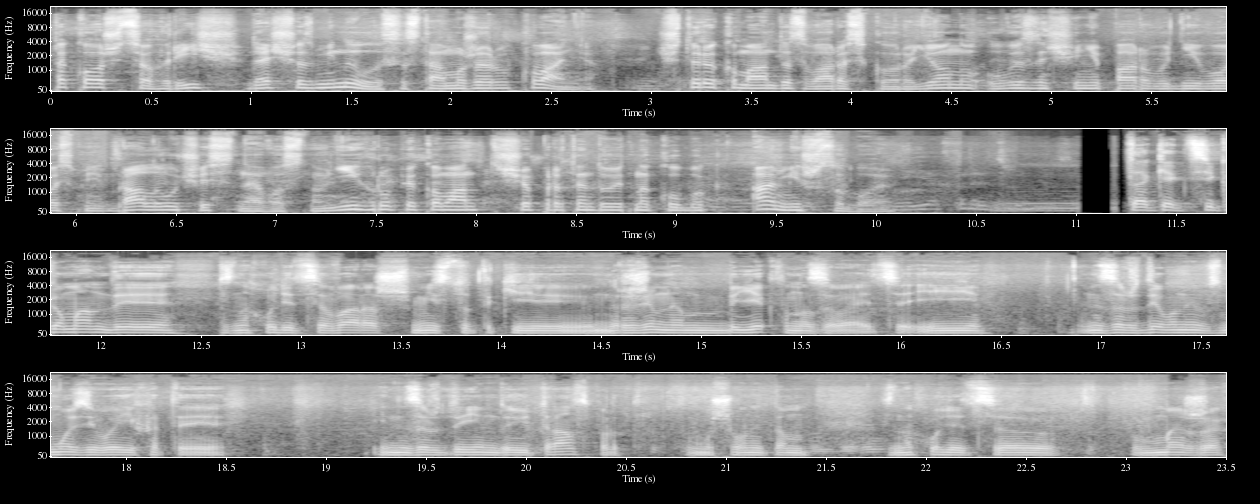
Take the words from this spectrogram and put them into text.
Також цьогоріч дещо змінили систему жеребкування. Чотири команди з Варовського району у визначенні пар в одній восьмій брали участь не в основній групі команд, що претендують на кубок, а між собою. Так як ці команди знаходяться Вараш, місто такі режимним об'єктом називається, і не завжди вони в змозі виїхати, і не завжди їм дають транспорт, тому що вони там знаходяться в межах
